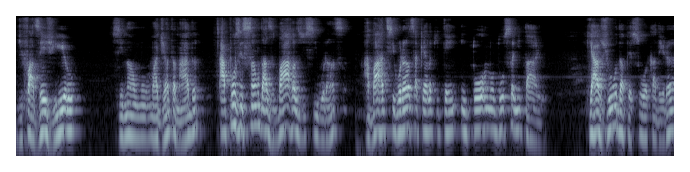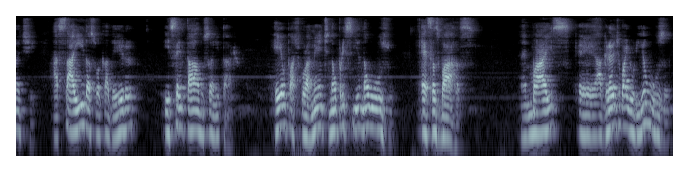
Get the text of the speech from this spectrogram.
de fazer giro, senão não adianta nada. A posição das barras de segurança, a barra de segurança é aquela que tem em torno do sanitário, que ajuda a pessoa cadeirante a sair da sua cadeira e sentar no sanitário. Eu particularmente não preciso, não uso essas barras, né? mas é, a grande maioria usa.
